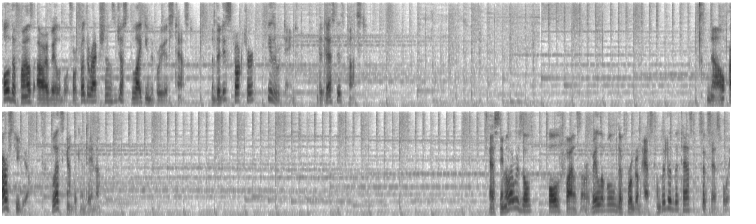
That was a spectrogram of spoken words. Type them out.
All the files are available for further actions just like in the previous test. The disk structure is retained. The test is passed. Now RStudio. Let's scan the container. A similar result all files are available, the program has completed the task successfully.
